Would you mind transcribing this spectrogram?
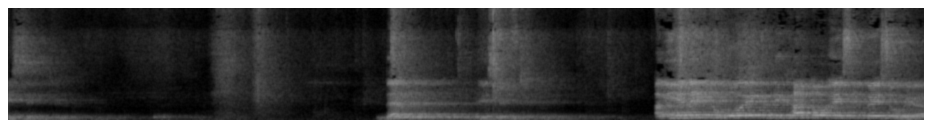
acid then acid अब ये नहीं कि OH लिखा तो एसिड बेस हो गया।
